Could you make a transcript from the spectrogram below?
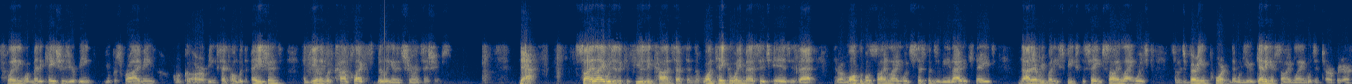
explaining what medications you're being you're prescribing or are being sent home with the patient, and dealing with complex billing and insurance issues. Now, sign language is a confusing concept, and the one takeaway message is, is that there are multiple sign language systems in the United States. Not everybody speaks the same sign language, so it's very important that when you're getting a sign language interpreter,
